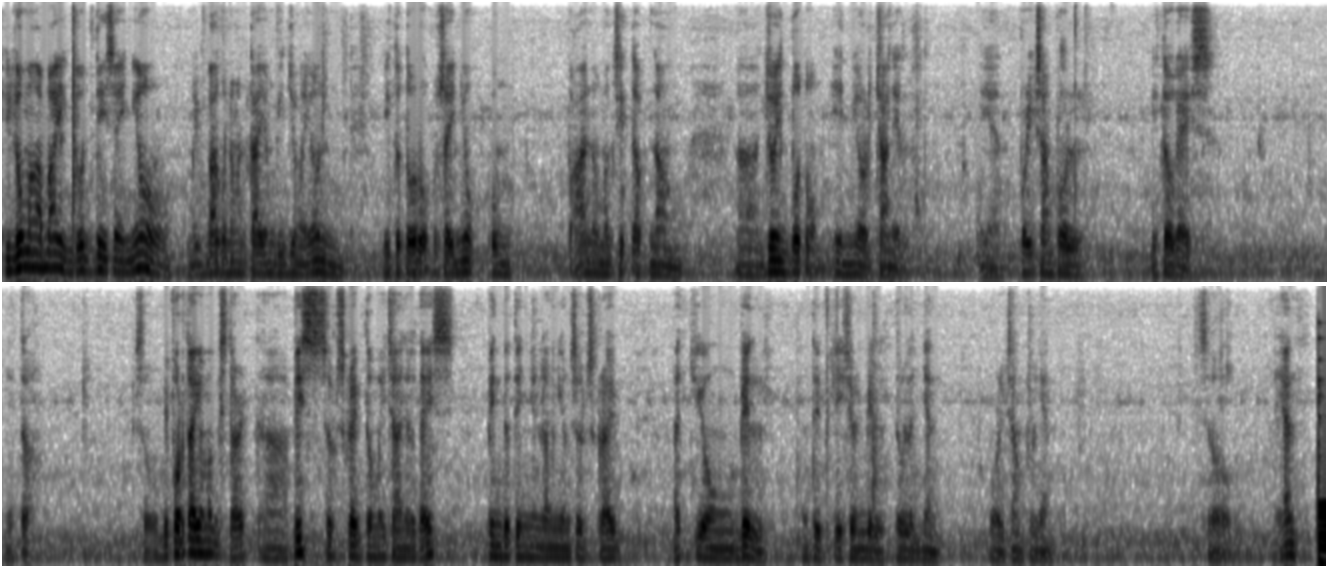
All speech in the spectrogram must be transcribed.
Hello mga bay, good day sa inyo. May bago naman tayong video ngayon. Ituturo ko sa inyo kung paano mag-set up ng ah, join button in your channel. Ayan. For example, ito guys. Ito. So, before tayo mag-start, ah, please subscribe to my channel guys. Pindutin nyo lang yung subscribe at yung bell, notification bell tulad yan. For example yan. So, ayan. So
